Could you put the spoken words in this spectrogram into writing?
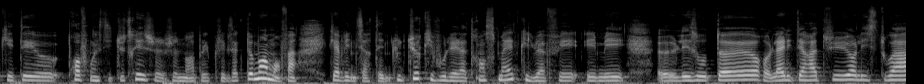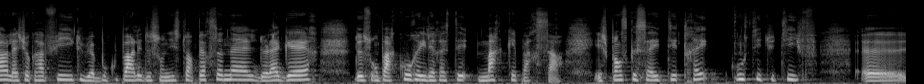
qui était prof ou institutrice, je, je ne me rappelle plus exactement, mais enfin, qui avait une certaine culture, qui voulait la transmettre qui lui a fait aimer euh, les auteurs, la littérature, l'histoire, la géographie, qui lui a beaucoup parlé de son histoire personnelle, de la guerre, de son parcours, et il est resté marqué par ça. Et je pense que ça a été très constitutif euh,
